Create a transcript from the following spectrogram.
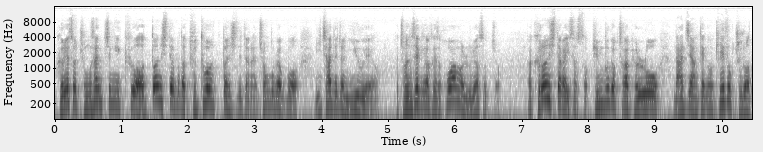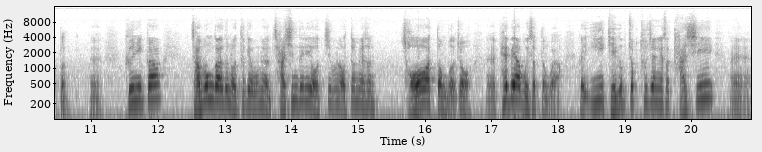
그래서 중산층이 그 어떤 시대보다 두터웠던 시대잖아요. 1900 뭐 2차 대전 이후에요. 전 세계가 그래서 호황을 누렸었죠. 그러니까 그런 시대가 있었어. 빈부격차가 별로 나지 않게끔 계속 줄었던. 예. 그러니까 자본가들은 어떻게 보면 자신들이 어찌 보면 어떤 면에서는 져왔던 거죠. 예, 패배하고 있었던 거야. 그러니까 이 계급적 투쟁에서 다시 예,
